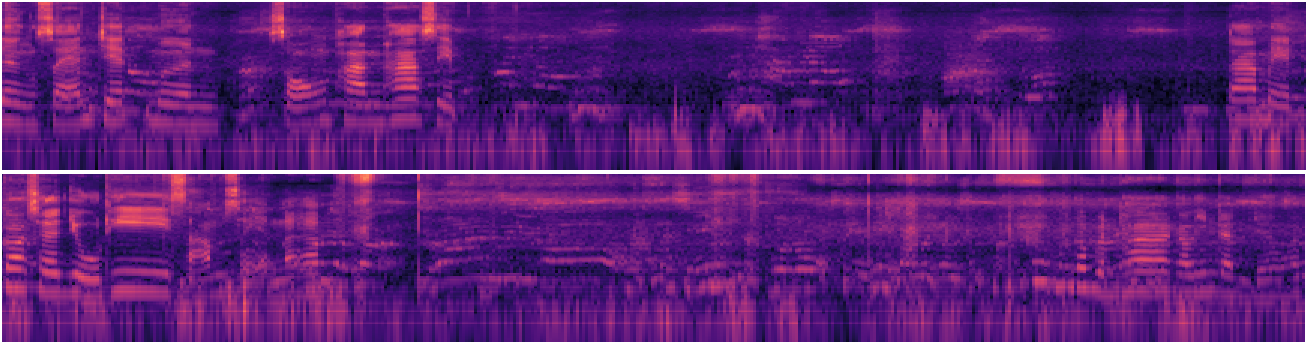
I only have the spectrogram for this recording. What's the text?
172,050 ดาเมจก็จะอยู่ที่สามแสนนะครับ ก็เป็นท่าการลิ้นกันเดียวครับ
